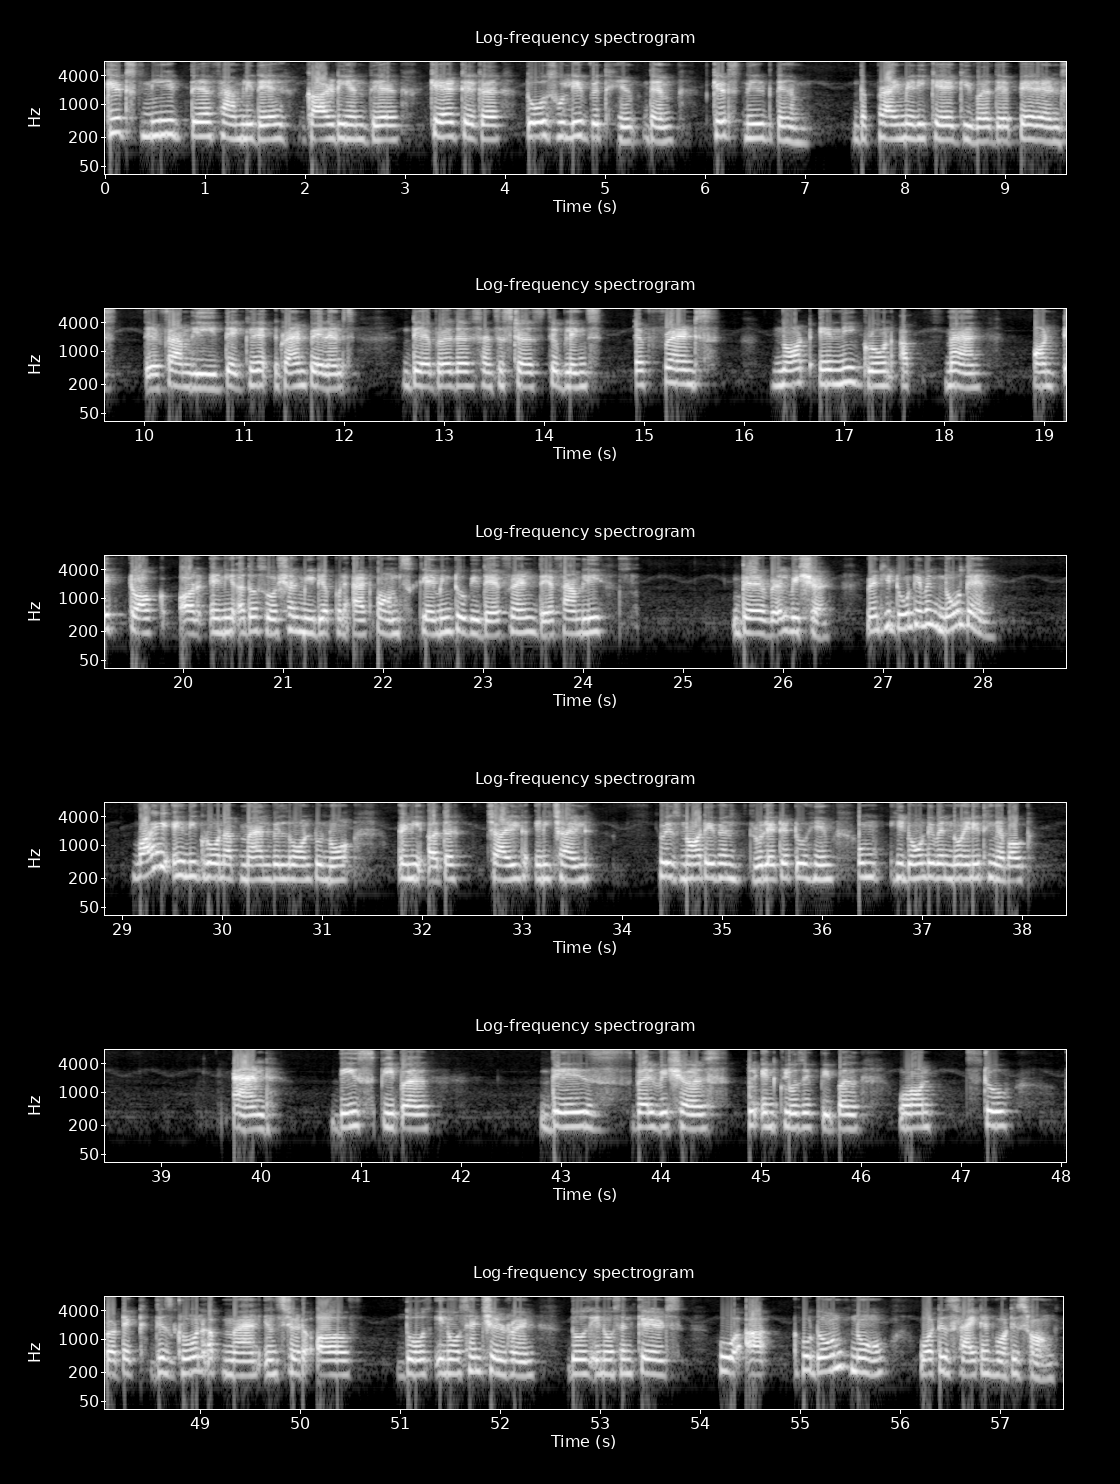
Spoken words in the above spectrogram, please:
Kids need their family their guardian their caretaker those who live with him them. Kids need them. The primary caregiver their parents their family their grandparents their brothers and sisters siblings their friends. Not any grown up man on TikTok or any other social media platforms claiming to be their friend, their family, their well wisher when he don't even know them. Why any grown up man will want to know any other child, any child who is not even related to him, whom he don't even know anything about? And these people, these well wishers, inclusive people wants to protect this grown up man instead of those innocent children, those innocent kids who are who don't know what is right and what is wrong,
